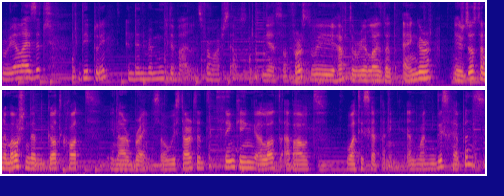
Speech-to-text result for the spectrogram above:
realize it deeply, and then remove the violence from ourselves. Yeah, so first we have to realize that anger is just an emotion that got caught in our brain. So we started thinking a lot about what is happening. And when this happens,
